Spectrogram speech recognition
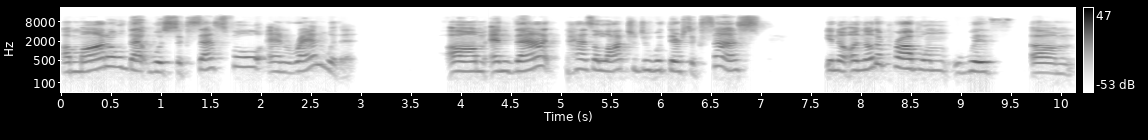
a model that was successful and ran with it. Um, and that has a lot to do with their success. You know, another problem with um,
